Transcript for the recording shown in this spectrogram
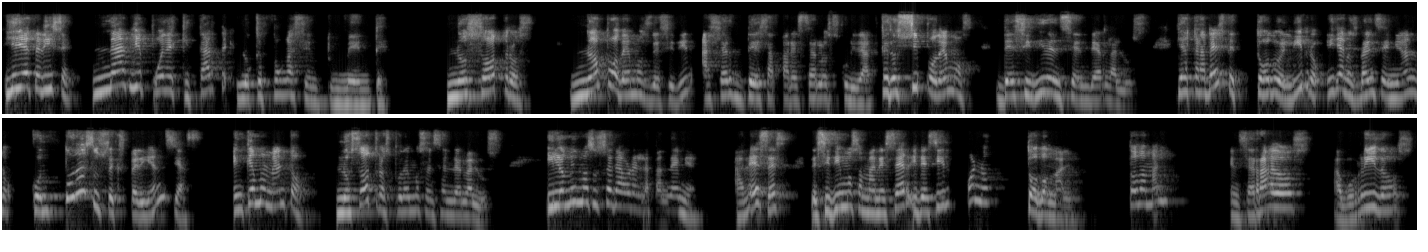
Y ella te dice, nadie puede quitarte lo que pongas en tu mente. Nosotros no podemos decidir hacer desaparecer la oscuridad, pero sí podemos decidir encender la luz. Y a través de todo el libro, ella nos va enseñando con todas sus experiencias en qué momento nosotros podemos encender la luz. Y lo mismo sucede ahora en la pandemia. A veces decidimos amanecer y decir, bueno, todo mal, todo mal, encerrados, aburridos,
